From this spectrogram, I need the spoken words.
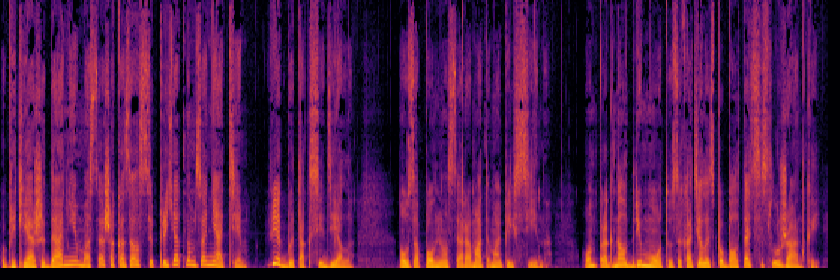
Вопреки ожиданиям, массаж оказался приятным занятием. Век бы так сидела. Но заполнился ароматом апельсина. Он прогнал дремоту, захотелось поболтать со служанкой —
